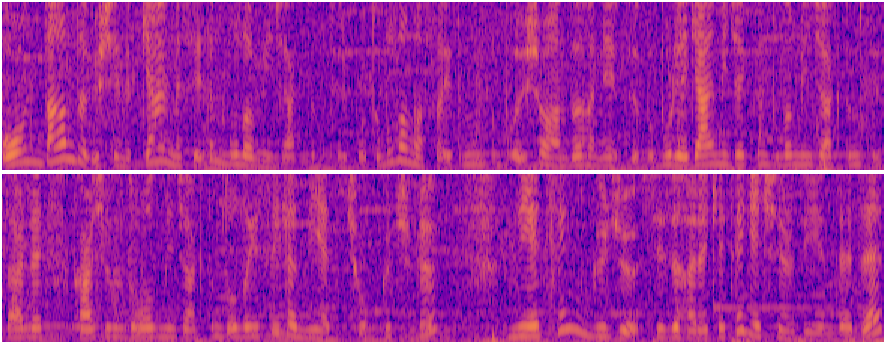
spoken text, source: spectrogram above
ondan da üşenip gelmeseydim bulamayacaktım tripodu. Bulamasaydım bu- şu anda hani buraya gelmeyecektim, bulamayacaktım. Sizlerle karşınızda olmayacaktım. Dolayısıyla niyet çok güçlü. Niyetin gücü sizi harekete geçirdiğinde de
